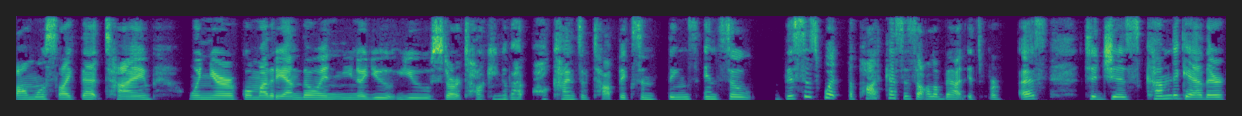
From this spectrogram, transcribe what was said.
almost like that time when you're comadreando and you know you you start talking about all kinds of topics and things. And so this is what the podcast is all about. It's for us to just come together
